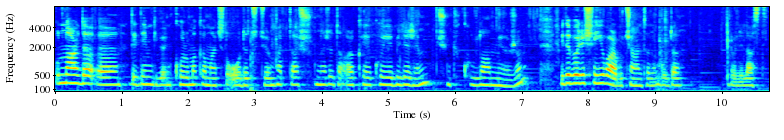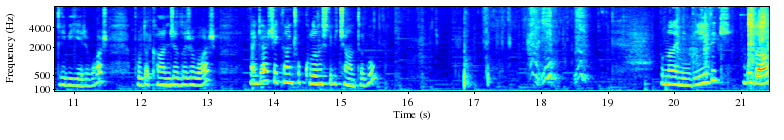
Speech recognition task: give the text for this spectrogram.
Bunlar da e, dediğim gibi hani korumak amaçlı orada tutuyorum. Hatta şunları da arkaya koyabilirim. Çünkü kullanmıyorum. Bir de böyle şeyi var bu çantanın. Burada böyle lastikli bir yeri var. Burada kancaları var. Yani gerçekten çok kullanışlı bir çanta bu. Bundan emin değildik. Bu da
